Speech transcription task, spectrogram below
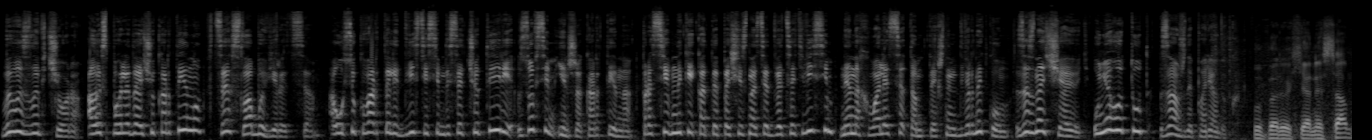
вивезли вчора. Але споглядаючи картину, в це слабо віриться. А ось у кварталі 274 зовсім інша картина. Працівники КТП 1628 не нахваляться тамтешнім двірником. Зазначають, у нього тут завжди порядок. По-перше, я не сам,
